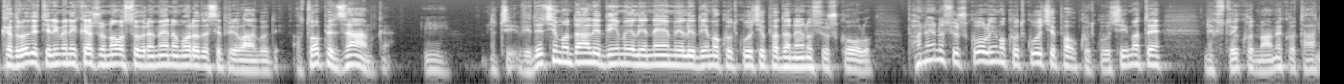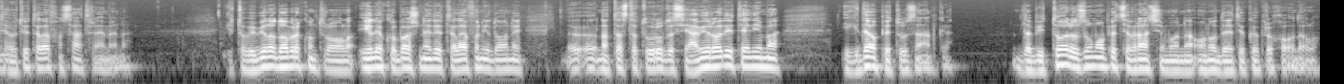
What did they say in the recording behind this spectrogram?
kad roditelji meni kažu novo su vremena, mora da se prilagodi. Ali to opet zamka. Znači, vidjet ćemo da li da ima ili nema, ili da ima kod kuće pa da ne nosi u školu. Pa ne nosi u školu, ima kod kuće, pa kod kuće imate, nek stoji kod mame, kod tate, evo ti je telefon sat vremena. I to bi bila dobra kontrola. Ili ako baš ne ide telefon i da one e, na tastaturu da se javi roditeljima i gde opet tu zamka? Da bi to razumio, opet se vraćamo na ono dete koje je prohodalo.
